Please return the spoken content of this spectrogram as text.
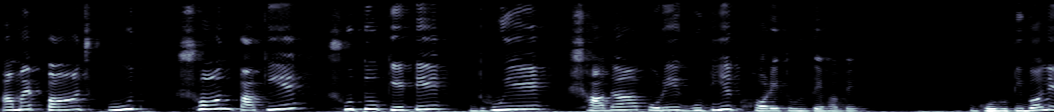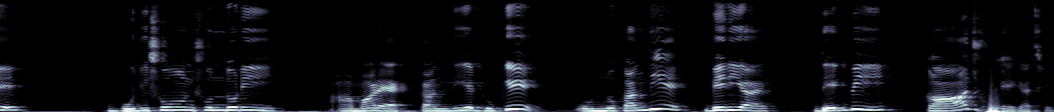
আমায় পাঁচ পুত সন পাকিয়ে সুতো কেটে ধুয়ে সাদা করে গুটিয়ে ঘরে তুলতে হবে। গরুটি বলে, বলি শোন সুন্দরী, আমার এক কান দিয়ে ঢুকে অন্য কান দিয়ে বেরিয়ে আয়। দেখবি কাজ হয়ে গেছে।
